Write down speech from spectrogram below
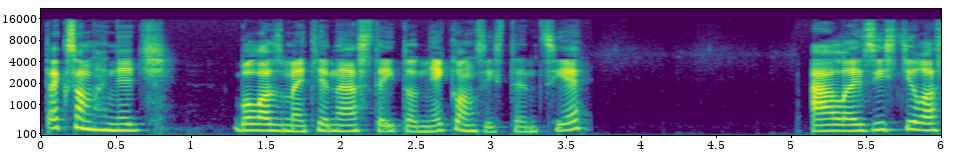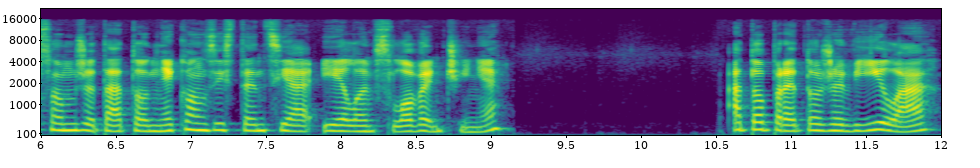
Tak som hneď bola zmetená z tejto nekonzistencie, ale zistila som, že táto nekonzistencia je len v slovenčine. A to preto, že víla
